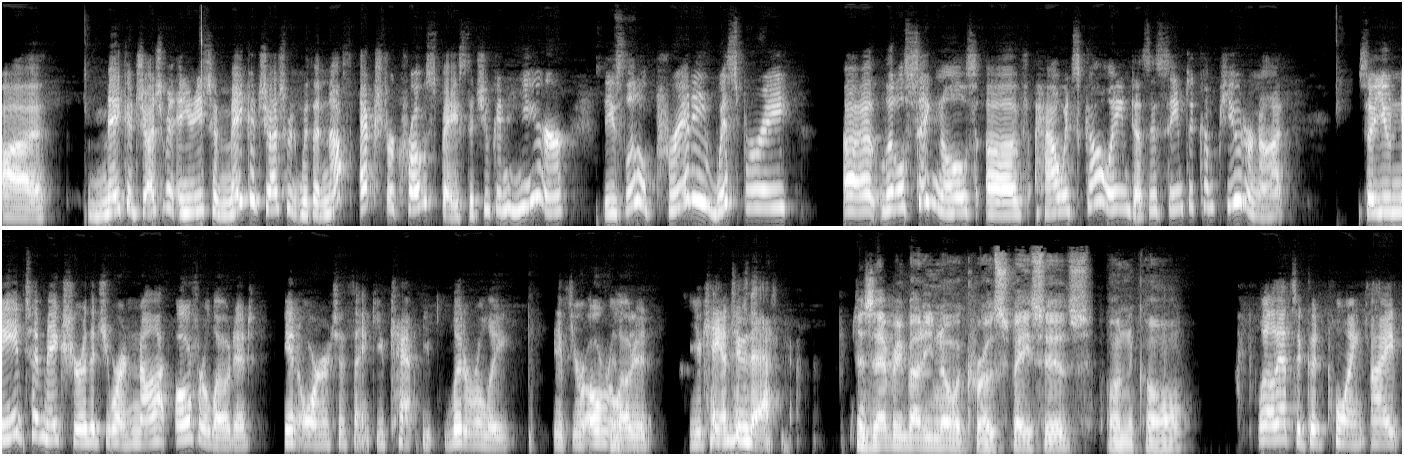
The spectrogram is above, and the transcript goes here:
uh, make a judgment, and you need to make a judgment with enough extra crow space that you can hear these little pretty whispery uh, little signals of how it's going. Does this seem to compute or not? So you need to make sure that you are not overloaded in order to think. You can't you literally, if you're overloaded, you can't do that. Does everybody know what crow space is on the call? Well, that's a good point. I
